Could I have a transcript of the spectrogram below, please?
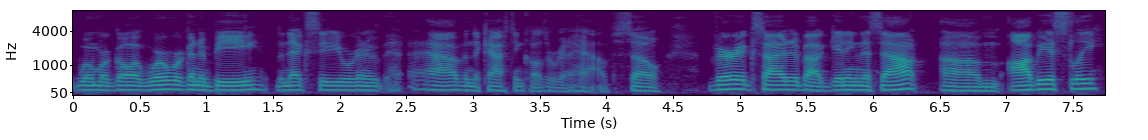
when we're going, where we're going to be, the next city we're going to have, and the casting calls we're going to have. So very excited about getting this out. Um, obviously,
